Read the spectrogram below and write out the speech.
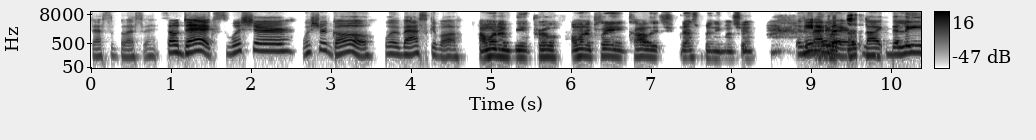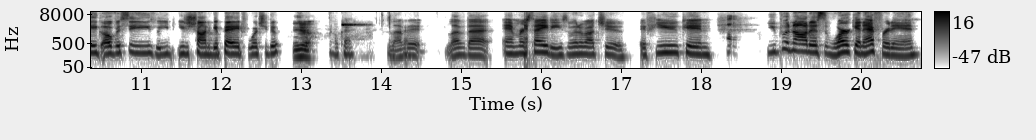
that's a blessing. So Dex, what's your what's your goal with basketball? I want to be a pro. I want to play in college. That's pretty much it. Doesn't matter where, like the league overseas, where you you just trying to get paid for what you do. Yeah. Okay. Love Okay. it. Love that. And Mercedes, what about you? If you can, you putting all this work and effort in,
